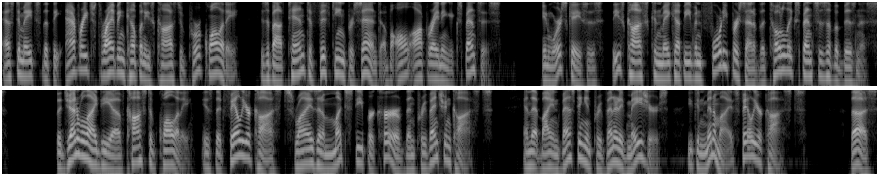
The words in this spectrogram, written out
estimates that the average thriving company's cost of poor quality is about 10 to 15 percent of all operating expenses. In worst cases, these costs can make up even 40 percent of the total expenses of a business. The general idea of cost of quality is that failure costs rise in a much steeper curve than prevention costs, and that by investing in preventative measures, you can minimize failure costs. Thus,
